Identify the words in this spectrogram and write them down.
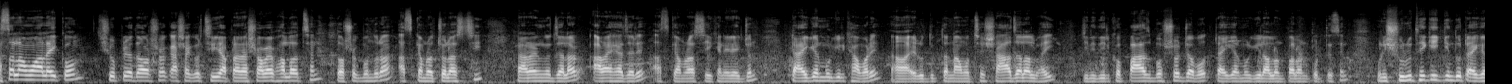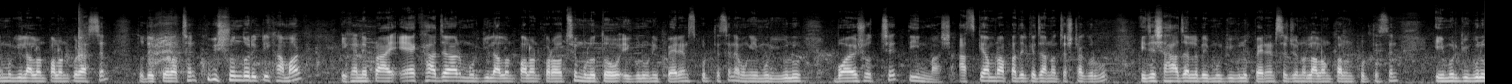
আসসালামু আলাইকুম। সুপ্রিয় দর্শক, আশা করছি আপনারা সবাই ভালো আছেন। দর্শক বন্ধুরা, আজকে আমরা চলে আসছি নারায়ণগঞ্জ জেলার আড়াই হাজারে। আজকে আমরা আসছি এখানের একজন টাইগার মুরগির খামারে। এর উদ্যোক্তার নাম হচ্ছে শাহজালাল ভাই, যিনি দীর্ঘ পাঁচ বছর যাবৎ টাইগার মুরগি লালন পালন করতেছেন। উনি শুরু থেকেই কিন্তু টাইগার মুরগি লালন পালন করে আসছেন। তো দেখতে পাচ্ছেন, খুবই সুন্দর একটি খামার। এখানে প্রায় এক হাজার মুরগি লালন পালন করা হচ্ছে। মূলত এগুলো উনি প্যারেন্টস করতেছেন এবং এই মুরগিগুলোর বয়স হচ্ছে তিন মাস। আজকে আমরা আপনাদেরকে জানার চেষ্টা করব এই যে শাহজালাল এই মুরগিগুলো প্যারেন্টসের জন্য লালন পালন করতেছেন এই মুরগিগুলো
